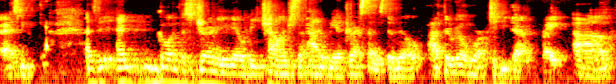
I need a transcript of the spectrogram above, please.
as we as we and go on this journey, there will be challenges and how do we address them is the real uh, the real work to be done, right? Um,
